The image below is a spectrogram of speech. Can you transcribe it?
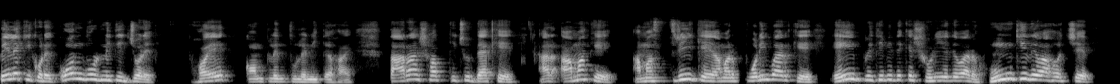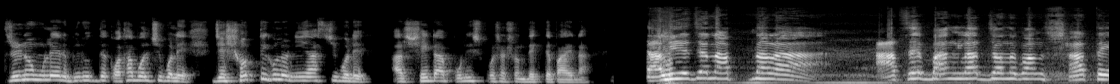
পেলে কি করে? কোন দুর্নীতির জোরে? ভয়ে কমপ্লেন তুলে নিতে হয়। তারা সব কিছু দেখে আর আমাকে, আমার স্ত্রীকে, আমার পরিবারকে এই পৃথিবী থেকে সরিয়ে দেওয়ার হুমকি দেওয়া হচ্ছে। তৃণমূলের বিরুদ্ধে কথা বলছি বলে, যে সত্যিগুলো নিয়ে আসছি বলে, আর সেটা পুলিশ প্রশাসন দেখতে পায় না। চালিয়ে যান আপনারা! আছে বাংলার জনগণ সাথে।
